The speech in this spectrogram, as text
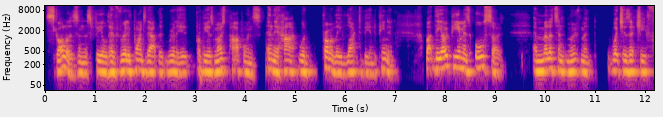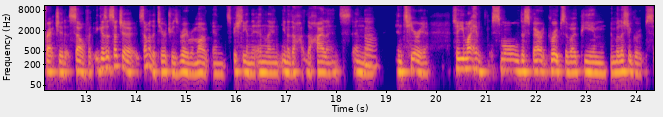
scholars in this field have really pointed out that really it probably is most Papuans in their heart would probably like to be independent. But the OPM is also a militant movement which is actually fractured itself because it's such a some of the territory is very remote and especially in the inland you know the the highlands and the Mm. interior. So you might have small disparate groups of opm militia groups.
